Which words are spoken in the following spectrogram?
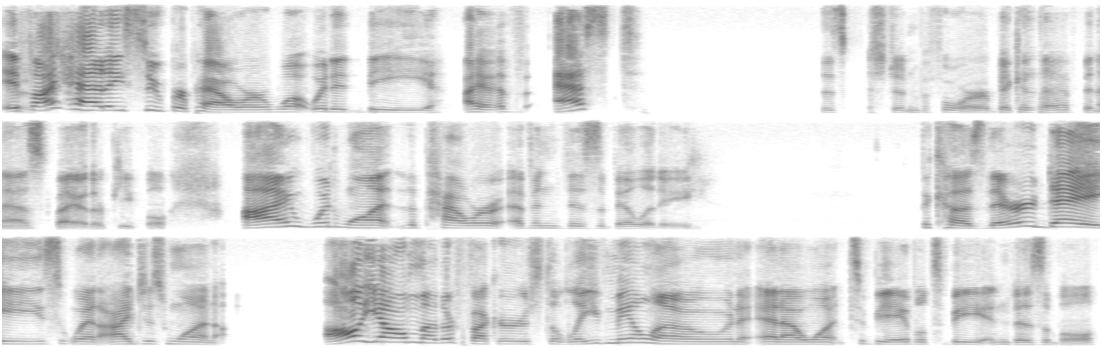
if I had a superpower, what would it be? I have asked this question before because I have been asked by other people. I would want the power of invisibility. Because there are days when I just want all y'all motherfuckers to leave me alone and I want to be able to be invisible.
